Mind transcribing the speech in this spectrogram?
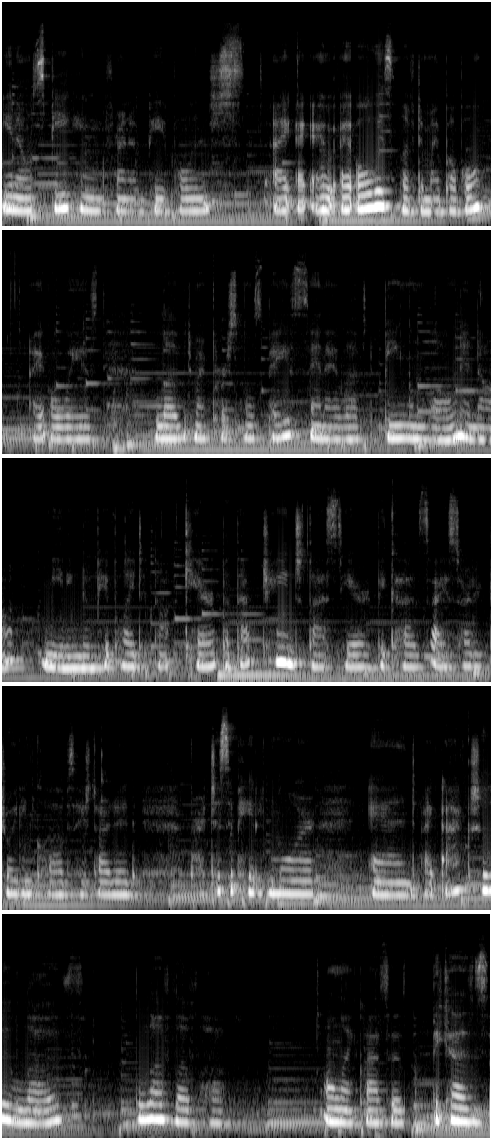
you know, speaking in front of people. Just, I, I, I always lived in my bubble. I always loved my personal space and I loved being alone and not meeting new people. I did not care, but that changed last year because I started joining clubs, I started participating more, and I actually love, love, love, love online classes because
